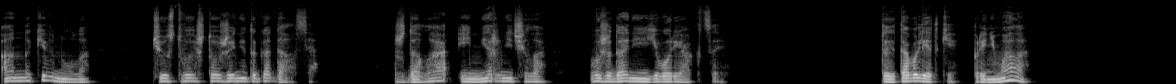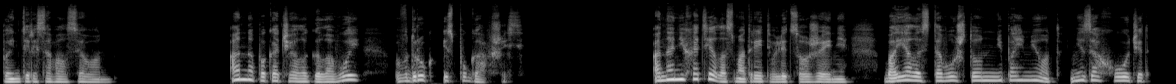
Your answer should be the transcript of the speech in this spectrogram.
Анна кивнула, чувствуя, что уже не догадался. Ждала и нервничала в ожидании его реакции. «Ты таблетки принимала?» Поинтересовался он. Анна покачала головой, вдруг испугавшись. Она не хотела смотреть в лицо Жени, боялась того, что он не поймет, не захочет,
